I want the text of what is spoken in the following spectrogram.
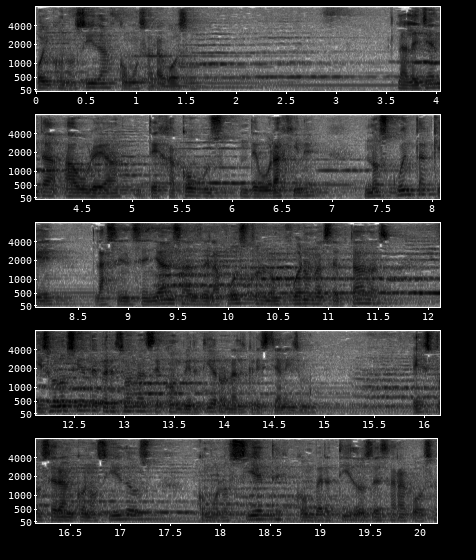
hoy conocida como Zaragoza. La leyenda áurea de Jacobus de Vorágine nos cuenta que las enseñanzas del apóstol no fueron aceptadas y solo siete personas se convirtieron al cristianismo. Estos serán conocidos como los siete convertidos de Zaragoza.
